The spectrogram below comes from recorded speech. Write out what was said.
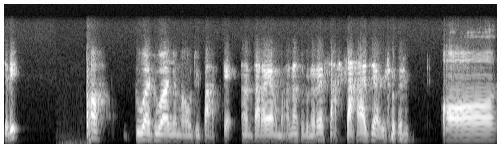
Jadi oh dua-duanya mau dipakai antara yang mana sebenarnya sah-sah aja gitu. Oh,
